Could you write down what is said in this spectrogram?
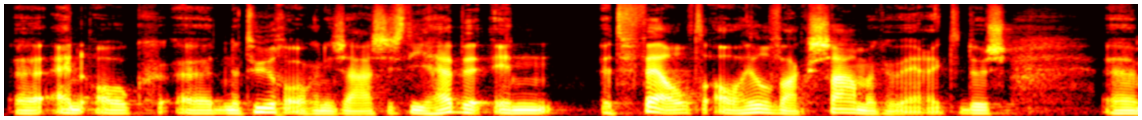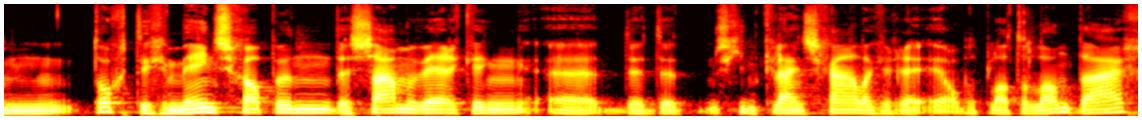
en ook natuurorganisaties, die hebben in het veld al heel vaak samengewerkt. Dus um, toch de gemeenschappen, de samenwerking, de, de misschien kleinschaligere op het platteland daar.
